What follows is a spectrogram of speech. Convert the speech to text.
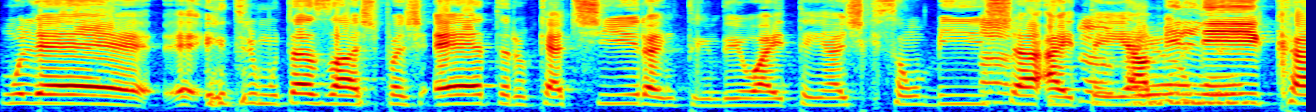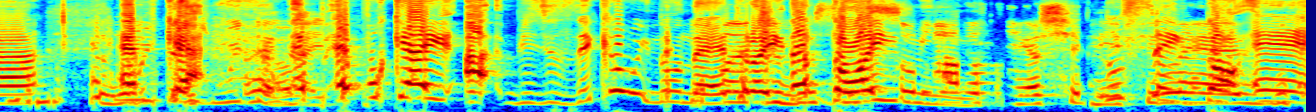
mulher, é, entre muitas aspas, hétero, que atira, entendeu? Aí tem as que são bicha, Ah, aí não, tem a milica. É porque, Muitas, muitas mais. é, é porque aí, a- me dizer que é o hino hétero ainda dói em mim. A Não sei, dó- é,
